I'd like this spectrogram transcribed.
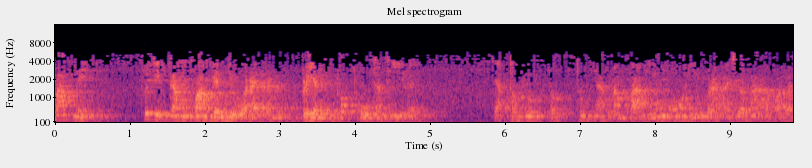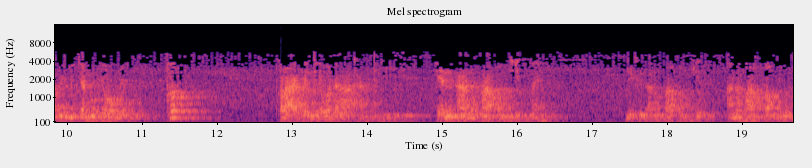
ปั๊บเนี่ยพฤติกรรมความเป็นอยู่อะไรแต่ละมันเปลี่ยนภพภูมิทันทีเลย จากทุกยุคทุกทุกยากลำบากหิวโหหิวกระหายเสื้อผ้าอะไรไม่มีจะนุ่งโยมเลยพึบกลายเป็นเทวดาทันที เห็นอนุภาพของจิตไหมนี่คืออนุภาพของจิตอนุภาพของบุญ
